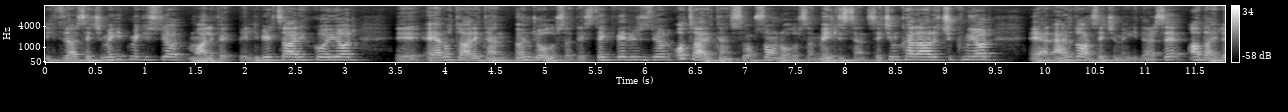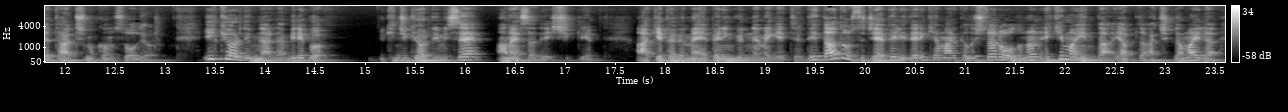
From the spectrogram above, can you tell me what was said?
İktidar seçime gitmek istiyor. Muhalefet belli bir tarih koyuyor. Ee, eğer o tarihten önce olursa destek veririz diyor. O tarihten sonra olursa meclisten seçim kararı çıkmıyor. Eğer Erdoğan seçime giderse adaylığı tartışma konusu oluyor. İlk gördüğümlerden biri bu. İkinci gördüğüm ise anayasa değişikliği. AKP ve MHP'nin gündeme getirdiği, daha doğrusu CHP lideri Kemal Kılıçdaroğlu'nun Ekim ayında yaptığı açıklamayla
